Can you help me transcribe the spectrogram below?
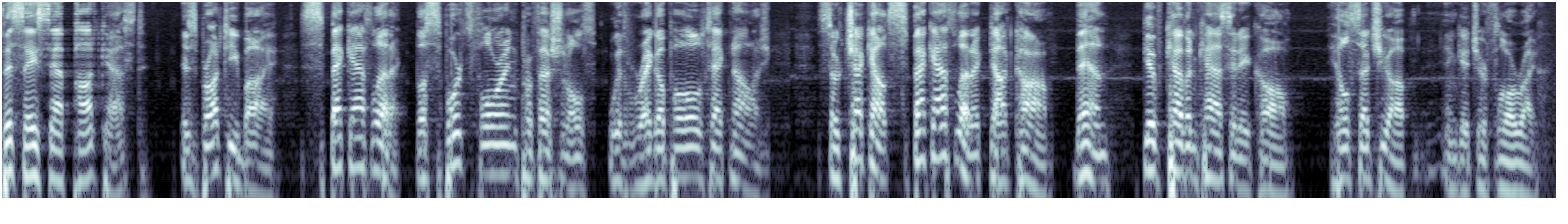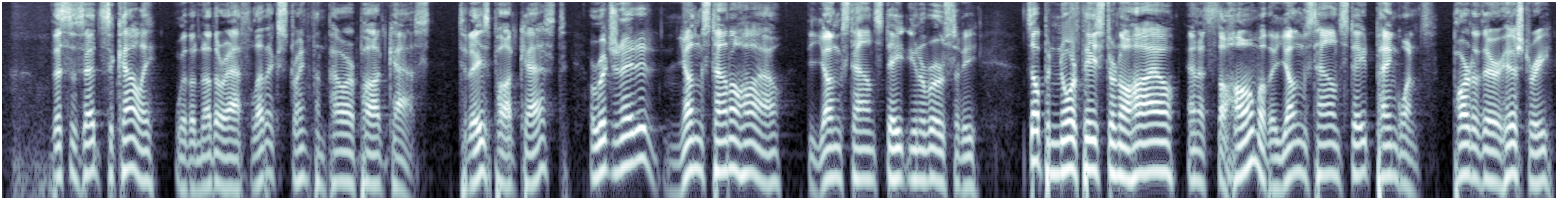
This ASAP podcast is brought to you by Spec Athletic, the sports flooring professionals with Regupol technology. So check out specathletic.com. Then give Kevin Cassidy a call. He'll set you up and get your floor right. This is Ed Sicali with another Athletic Strength and Power podcast. Today's podcast originated in Youngstown, Ohio, the Youngstown State University. It's up in northeastern Ohio, and it's the home of the Youngstown State Penguins. Part of their history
